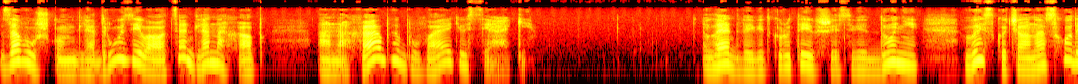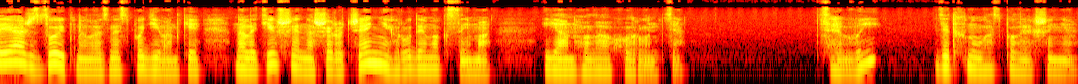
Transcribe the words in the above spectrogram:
за вушком для друзів, а оце для нахаб. А нахаби бувають усякі. Ледве відкрутившись від доні, вискочила на сходи і аж зойкнула з несподіванки, налетівши на широченні груди Максима, янгола охоронця. Це ви? зітхнула з полегшення.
